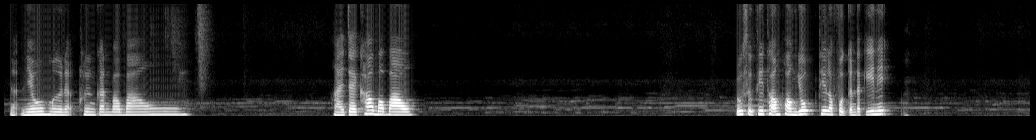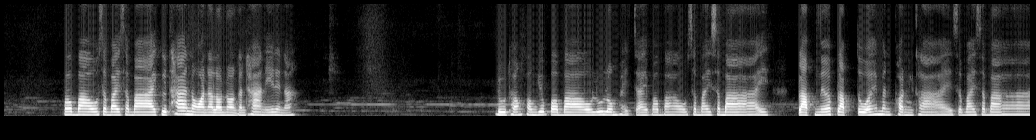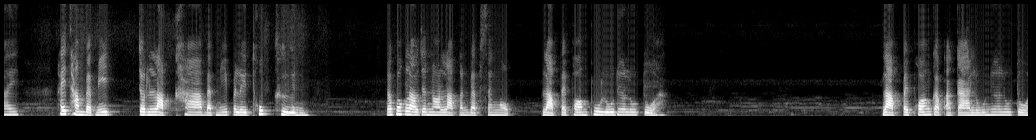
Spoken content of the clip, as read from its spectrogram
เนี่ยนิ้วมือเนี่ยคลึงกันเบาๆ หายใจเข้าเบาๆ รู้สึกที่ท้องพองยุบที่เราฝึกกันตะกี้นี้ เบาๆ สบายๆ คือท่านอนนะเรานอนกันท่านี้เลยนะ ดูท้องพองยุบเบาๆ รู้ลมหายใจเบาๆ สบายๆ ปรับเนื้อปรับตัวให้มันผ่อนคลาย สบายๆ ให้ทำแบบนี้จนหลับคาแบบนี้ไปเลยทุกคืน แล้วพวกเราจะนอนหลับกันแบบสงบ หลับไปพร้อมผู้รู้เนื้อรู้ตัว หลับไปพร้อมกับอาการรู้เนื้อรู้ตัว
